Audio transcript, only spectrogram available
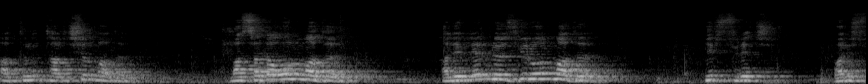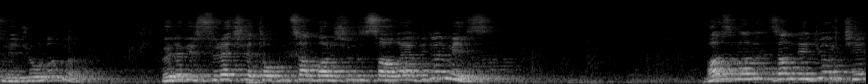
hakkının tartışılmadığı, masada olmadığı, Alevlerin özgür olmadığı bir süreç, barış süreci olur mu? Böyle bir süreçle toplumsal barışımızı sağlayabilir miyiz? Bazıları zannediyor ki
